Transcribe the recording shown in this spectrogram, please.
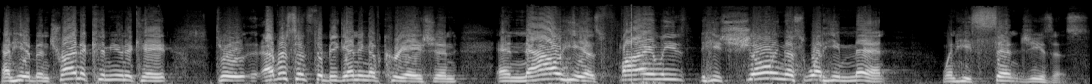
and he had been trying to communicate through ever since the beginning of creation. And now he is finally, he's showing us what he meant when he sent Jesus.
